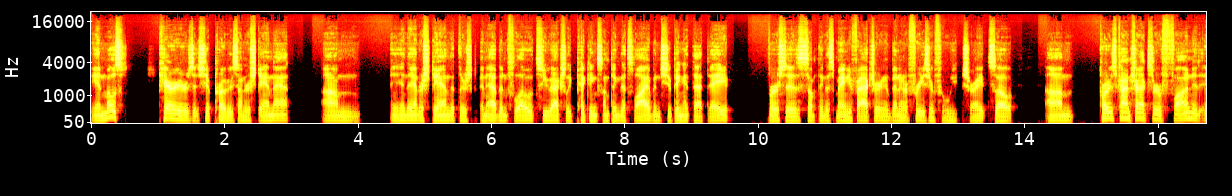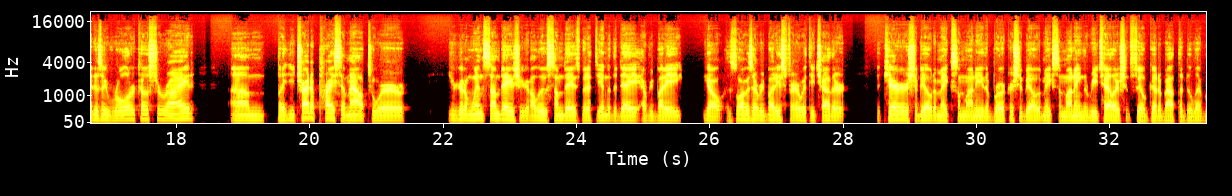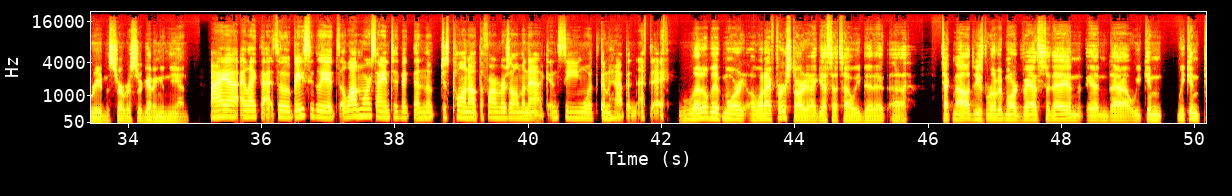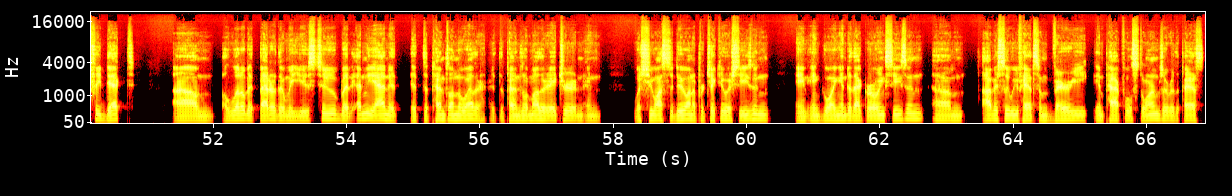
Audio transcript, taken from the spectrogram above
And most carriers that ship produce understand that. Um, and they understand that there's an ebb and flow to actually picking something that's live and shipping it that day versus something that's manufactured and been in a freezer for weeks, right? So, um, produce contracts are fun. it, it is a roller coaster ride. Um, but you try to price them out to where you're going to win some days, you're going to lose some days, but at the end of the day, everybody, you know, as long as everybody is fair with each other, the carrier should be able to make some money, the broker should be able to make some money, and the retailer should feel good about the delivery and the service they're getting in the end. I uh, I like that. So basically, it's a lot more scientific than the, just pulling out the farmer's almanac and seeing what's going to happen that day. A little bit more. Uh, when I first started, I guess that's how we did it. Uh, technology is a little bit more advanced today, and and uh, we can we can predict um, a little bit better than we used to. But in the end, it it depends on the weather. It depends on Mother Nature and, and what she wants to do on a particular season, and, and going into that growing season. Um, obviously, we've had some very impactful storms over the past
